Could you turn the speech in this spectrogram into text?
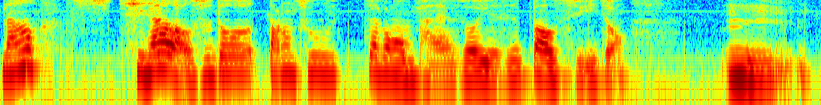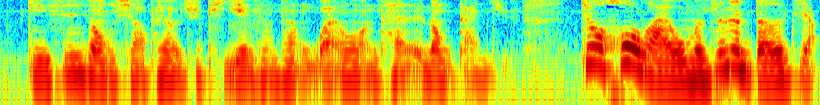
然后其他老师都当初在帮我们排的时候，也是抱持一种，嗯，也是一种小朋友去体验看看、玩玩看的那种感觉。就后来我们真正得奖，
